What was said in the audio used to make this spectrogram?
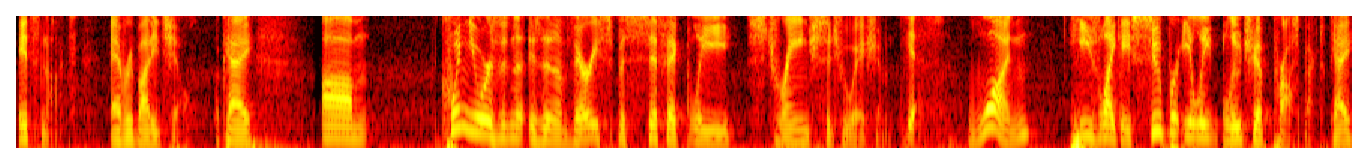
It's not. Everybody chill, okay? Um, Quinn Ewers is in, a, is in a very specifically strange situation. yes. One, he's like a super elite blue chip prospect, okay?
